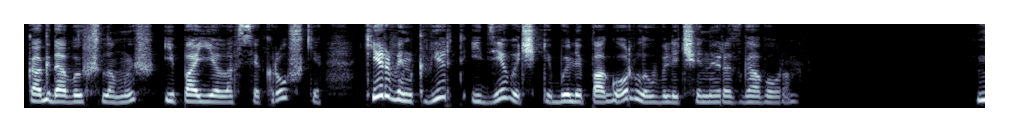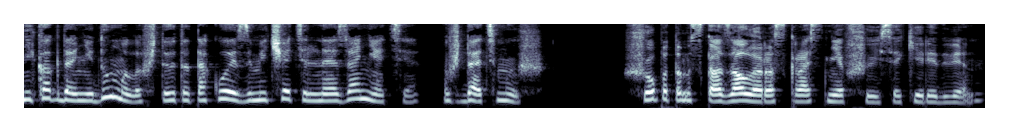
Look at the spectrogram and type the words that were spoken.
когда вышла мышь и поела все кружки, Кервин Квирт и девочки были по горло увлечены разговором. «Никогда не думала, что это такое замечательное занятие — ждать мышь», — шепотом сказала раскрасневшаяся Киридвен.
